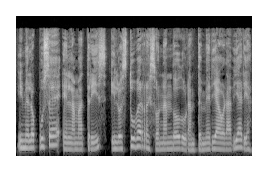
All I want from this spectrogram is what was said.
y me lo puse en la matriz y lo estuve resonando durante media hora diaria.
